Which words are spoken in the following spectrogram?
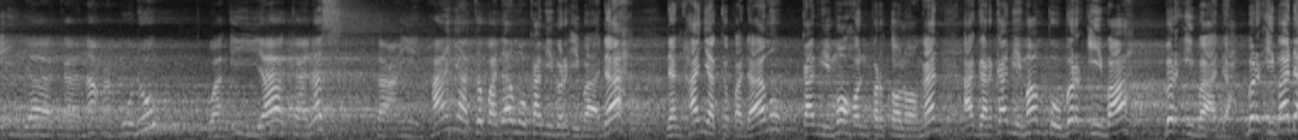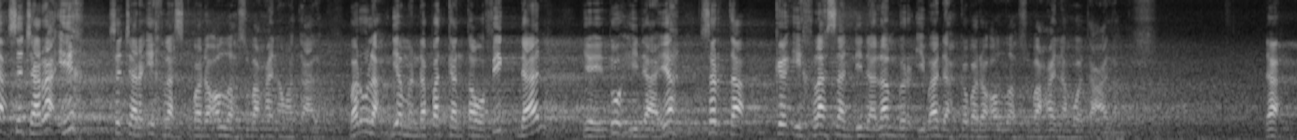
iyyaka na'budu wa iyyaka nasta'in hanya kepadamu kami beribadah dan hanya kepadamu kami mohon pertolongan agar kami mampu beribadah beribadah beribadah secara ikh secara ikhlas kepada Allah Subhanahu wa taala barulah dia mendapatkan taufik dan yaitu hidayah serta keikhlasan di dalam beribadah kepada Allah Subhanahu wa taala. Dah.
